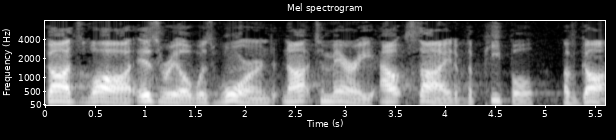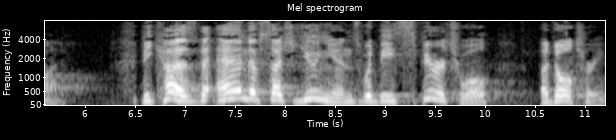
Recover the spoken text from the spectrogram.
God's law, Israel was warned not to marry outside of the people of God because the end of such unions would be spiritual adultery.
